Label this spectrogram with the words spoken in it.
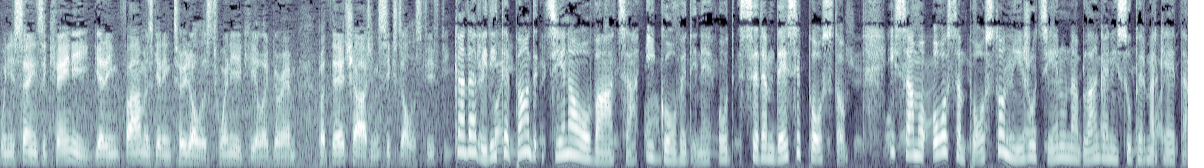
when you're seeing zucchini getting farmers getting $2.20 a kilogram but they're charging $6.50. Kada vidite pad cijena ovaca i govedine od 70% i samo 8% nižu cijenu na blagani supermarketa.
